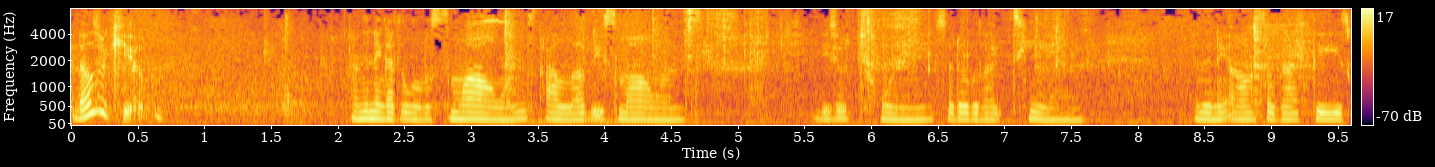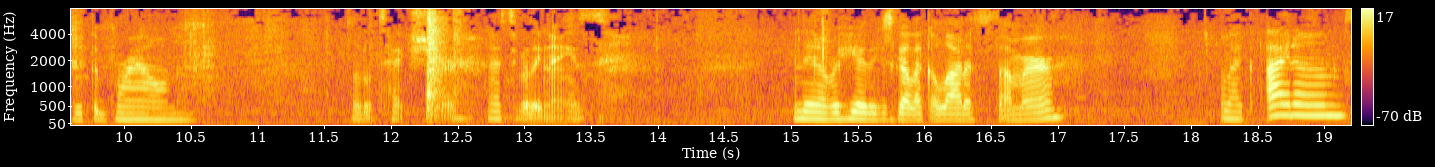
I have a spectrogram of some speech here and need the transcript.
those are cute. And then they got the little small ones. I love these small ones. These are 20, so they'll be like 10. And then they also got these with the brown little texture. That's really nice. And then over here, they just got like a lot of summer like items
